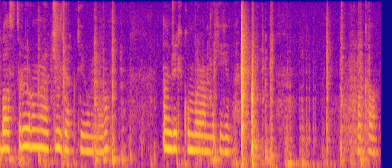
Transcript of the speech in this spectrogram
Bastırıyorum ve açılacak diye umuyorum. Önceki kumbaramdaki gibi. Bakalım.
